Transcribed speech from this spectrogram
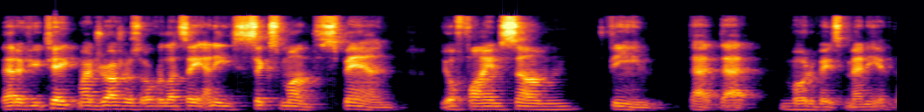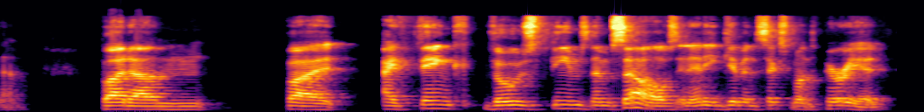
that if you take my drashos over, let's say, any six month span, you'll find some theme that that motivates many of them. But um, but I think those themes themselves in any given six month period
